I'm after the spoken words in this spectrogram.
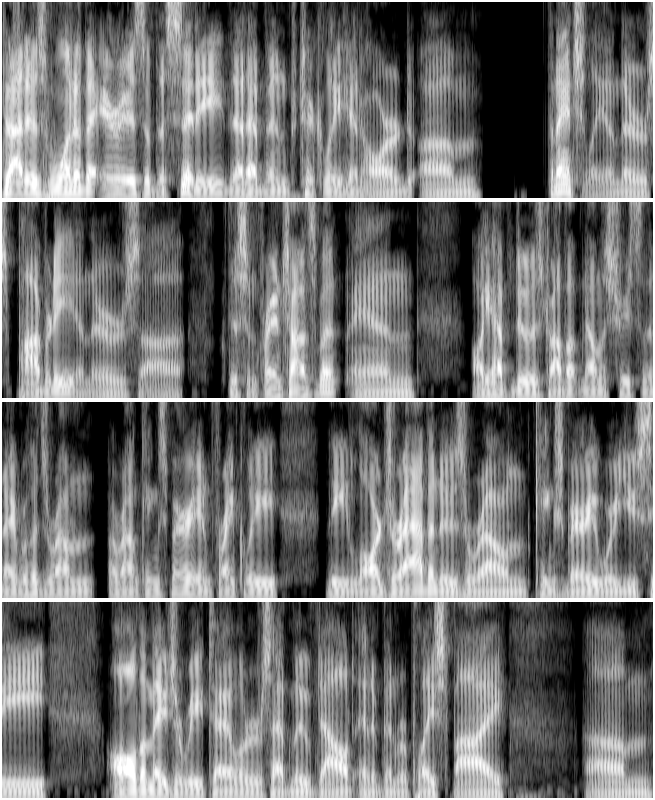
that is one of the areas of the city that have been particularly hit hard um, financially. And there's poverty and there's uh, disenfranchisement. And all you have to do is drive up and down the streets of the neighborhoods around around Kingsbury. And frankly, the larger avenues around Kingsbury where you see all the major retailers have moved out and have been replaced by um,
